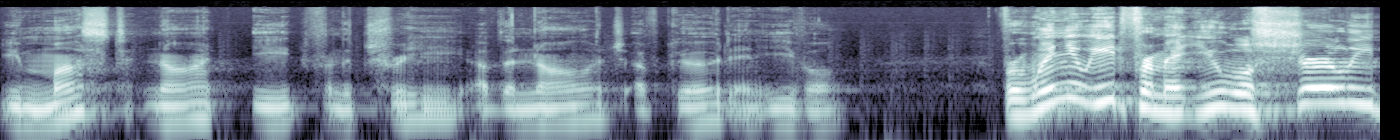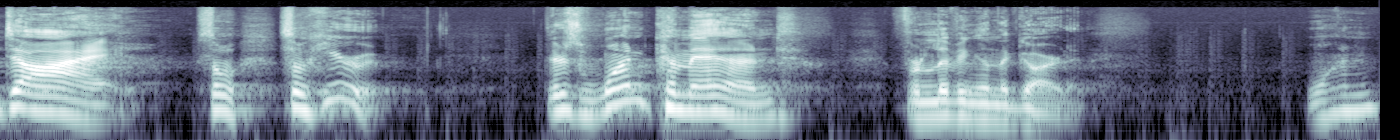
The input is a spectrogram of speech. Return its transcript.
you must not eat from the tree of the knowledge of good and evil. For when you eat from it, you will surely die. So, so here, there's one command for living in the garden. One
